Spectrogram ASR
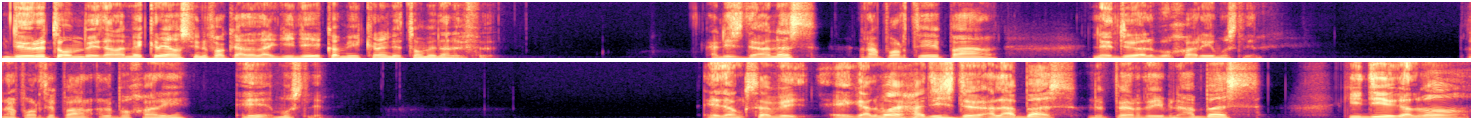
de retomber dans la mécréance une fois qu'Allah l'a guidé, comme il craint de tomber dans le feu. Hadith d'Anas, rapporté par les deux Al-Bukhari et Muslim. Rapporté par Al-Bukhari et Muslim. Et donc, ça veut également un hadith de Al-Abbas, le père d'Ibn Abbas, qui dit également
